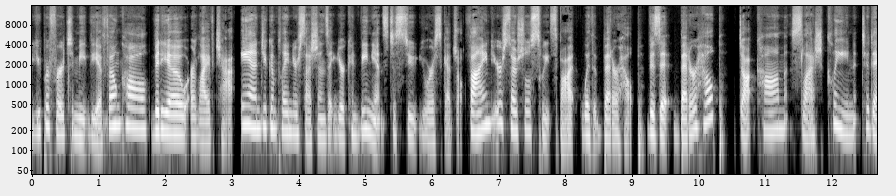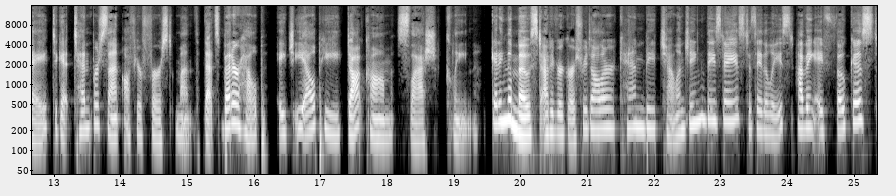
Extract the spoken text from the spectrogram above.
you prefer to meet via phone call, video, or live chat, and you can plan your sessions at your convenience to suit your schedule. Find your social sweet spot with BetterHelp. Visit betterhelp.com slash clean today to get 10% off your first month. That's betterhelp, H-E-L-P dot com slash clean. Getting the most out of your grocery dollar can be challenging these days, to say the least. Having a focused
